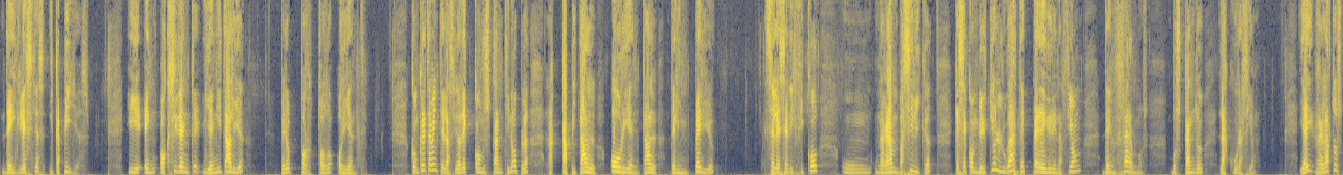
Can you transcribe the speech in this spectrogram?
de iglesias y capillas. Y en Occidente y en Italia, pero por todo Oriente. Concretamente en la ciudad de Constantinopla, la capital oriental del imperio, se les edificó una gran basílica que se convirtió en lugar de peregrinación de enfermos buscando la curación. Y hay relatos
